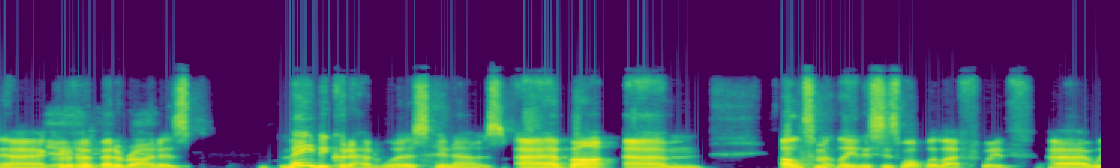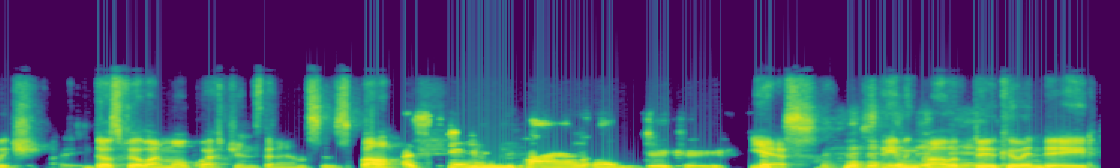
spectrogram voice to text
Uh, could Yeah, have had better writers. Maybe could have had worse. Who knows? Uh, but um, ultimately, this is what we're left with, uh, which does feel like more questions than answers. But A steaming pile of Dooku. yes, steaming pile of Dooku indeed.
